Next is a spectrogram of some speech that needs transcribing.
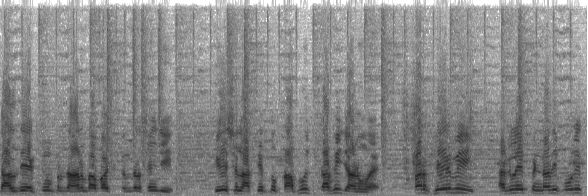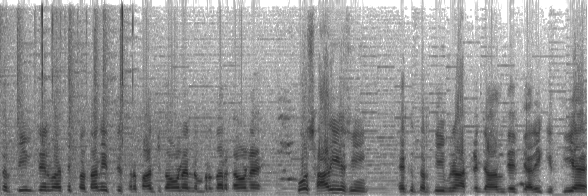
ਦਲ ਦੇ ਐਕਟਿੰਗ ਪ੍ਰਧਾਨ ਬਾਬਾ ਜਤਿੰਦਰ ਸਿੰਘ ਜੀ ਇਸ ਇਲਾਕੇ ਤੋਂ ਕਾਫੀ ਕਾਫੀ ਜਾਣੂ ਹੈ। ਪਰ ਫਿਰ ਵੀ ਅਗਲੇ ਪਿੰਡਾਂ ਦੀ ਪੂਰੀ ਤਰਤੀਬ ਦੇਣ ਵਾਸਤੇ ਪਤਾ ਨਹੀਂ ਇੱਥੇ ਸਰਪੰਚ ਕੌਣ ਹੈ, ਨੰਬਰਦਾਰ ਕੌਣ ਹੈ। ਉਹ ਸਾਰੀ ਅਸੀਂ ਇੱਕ ਤਰਤੀਬ ਬਣਾ ਕੇ ਜਾਣ ਦੀ ਤਿਆਰੀ ਕੀਤੀ ਹੈ।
